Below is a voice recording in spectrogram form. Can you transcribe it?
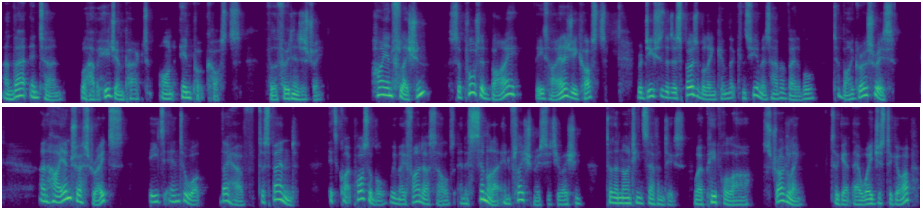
And that in turn will have a huge impact on input costs for the food industry. High inflation supported by these high energy costs, reduces the disposable income that consumers have available to buy groceries. And high interest rates eat into what they have to spend. It's quite possible we may find ourselves in a similar inflationary situation to the 1970s, where people are struggling to get their wages to go up,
